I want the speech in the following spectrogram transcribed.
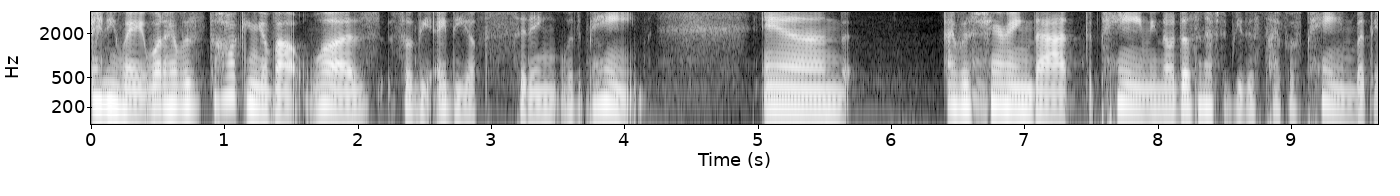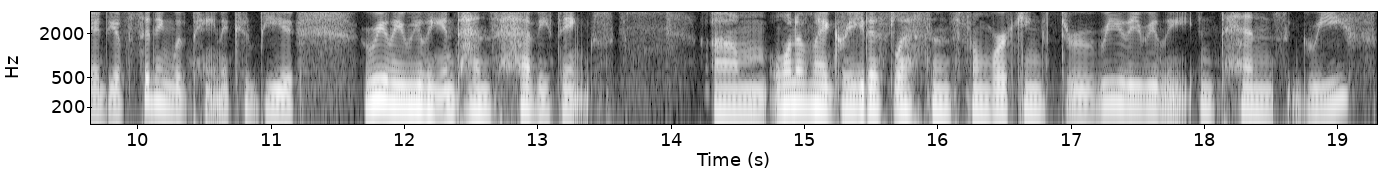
anyway, what I was talking about was so the idea of sitting with pain. And I was sharing that the pain, you know, it doesn't have to be this type of pain, but the idea of sitting with pain, it could be really, really intense, heavy things. Um, one of my greatest lessons from working through really, really intense grief.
